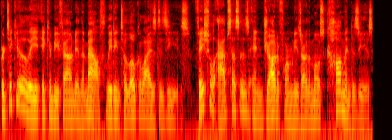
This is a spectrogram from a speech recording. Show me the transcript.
Particularly, it can be found in the mouth, leading to localized disease. Facial abscesses and jaw deformities are the most common disease.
